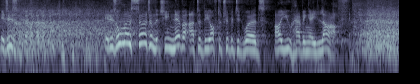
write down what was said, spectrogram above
It is. it is almost certain that she never uttered the oft attributed words, Are you having a laugh?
